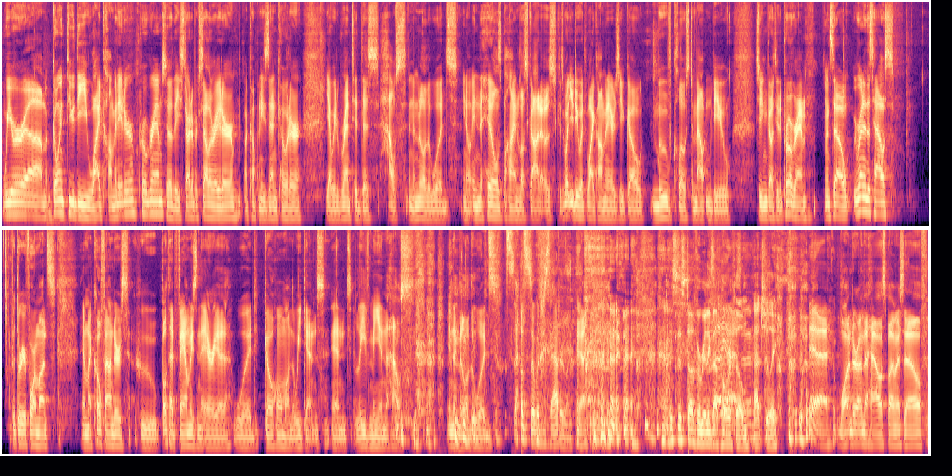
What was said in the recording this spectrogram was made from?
We were um, going through the Y Combinator program, so the startup accelerator, a company Zencoder. Yeah, we rented this house in the middle of the woods, you know, in the hills behind Los Gatos. Because what you do with Y Combinator is you go move close to Mountain View, so you can go through the program. And so we rented this house for three or four months. And my co founders, who both had families in the area, would go home on the weekends and leave me in the house in the middle of the woods. Sounds so much sadder. Like, It's the start of a really bad horror film, actually. yeah, wander on the house by myself.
